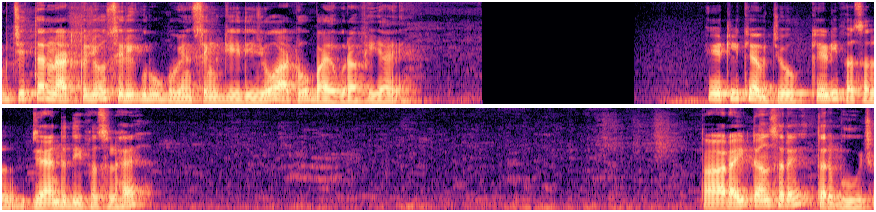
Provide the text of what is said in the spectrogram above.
ਬਚਿੱਤਰ ਨਾਟਕ ਜੋ ਸ੍ਰੀ ਗੁਰੂ ਗੋਬਿੰਦ ਸਿੰਘ ਜੀ ਦੀ ਜੋ ਆਟੋਬਾਇਓਗ੍ਰਾਫੀ ਹੈ। ਹੇਠ ਲਿਖਿਆ ਵਿੱਚੋਂ ਕਿਹੜੀ ਫਸਲ ਜੈਦ ਦੀ ਫਸਲ ਹੈ? ਤਾਂ ਰਾਈਟ ਆਨਸਰ ਹੈ ਤਰਬੂਜ।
